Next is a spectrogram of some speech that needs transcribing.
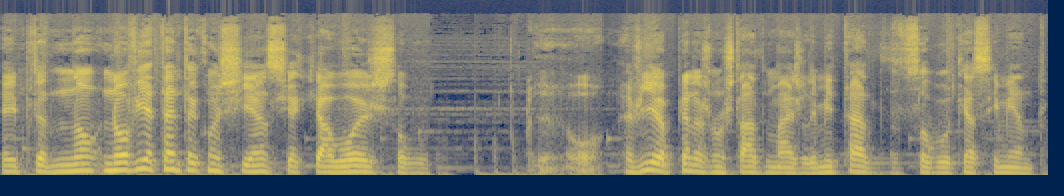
E, portanto, não, não havia tanta consciência que há hoje sobre. Ou, havia apenas num estado mais limitado sobre o aquecimento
